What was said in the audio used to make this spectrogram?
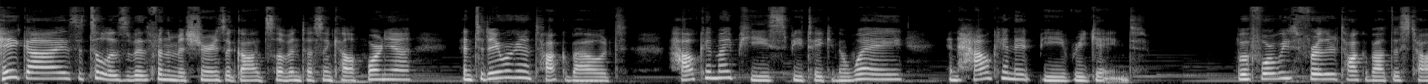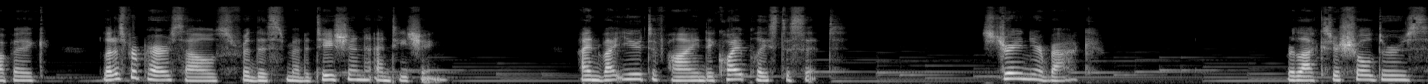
Hey guys, it's Elizabeth from the Missionaries of God's Love in Tustin, California, and today we're going to talk about how can my peace be taken away and how can it be regained. Before we further talk about this topic, let us prepare ourselves for this meditation and teaching. I invite you to find a quiet place to sit. Straighten your back. Relax your shoulders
